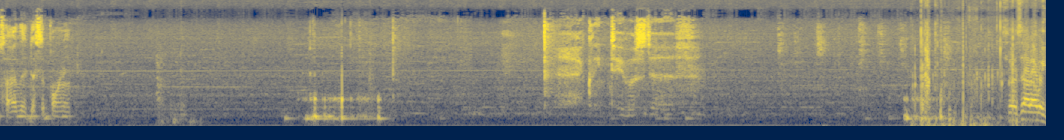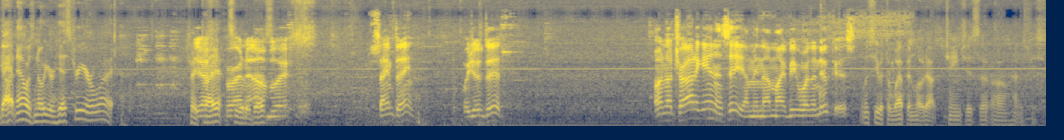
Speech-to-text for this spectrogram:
Was highly disappointing. Clean table stuff. So is that all we got now? Is know your history or what? Should I yeah, try it? See right what it now, I does? believe. Same thing. We just did. Oh no, try it again and see. I mean, that might be where the nuke is. Let's see what the weapon loadout changes. Uh, oh, that was just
